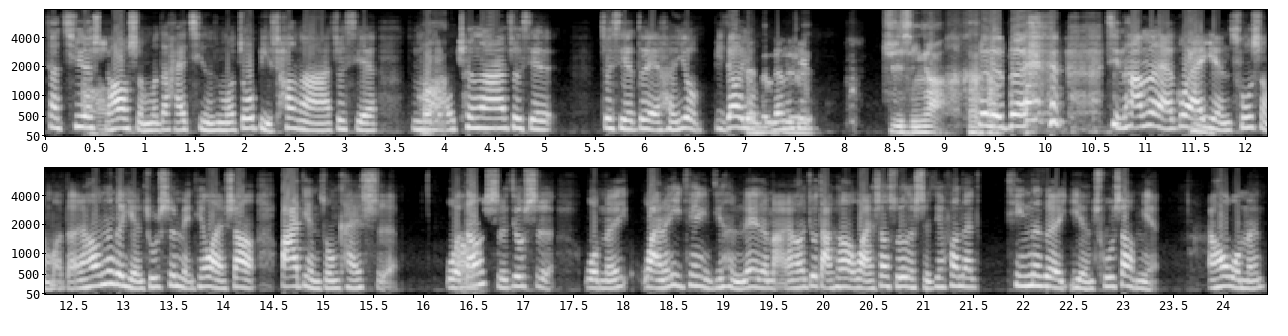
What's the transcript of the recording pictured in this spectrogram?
像七月十号什么的，还请什么周笔畅啊这些，什么姚琛啊这些，这些对很有比较有名的那些巨星啊。对 对对，请他们来过来演出什么的，然后那个演出是每天晚上八点钟开始，我当时就是我们玩了一天已经很累了嘛，然后就打算晚上所有的时间放在听那个演出上面，然后我们。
